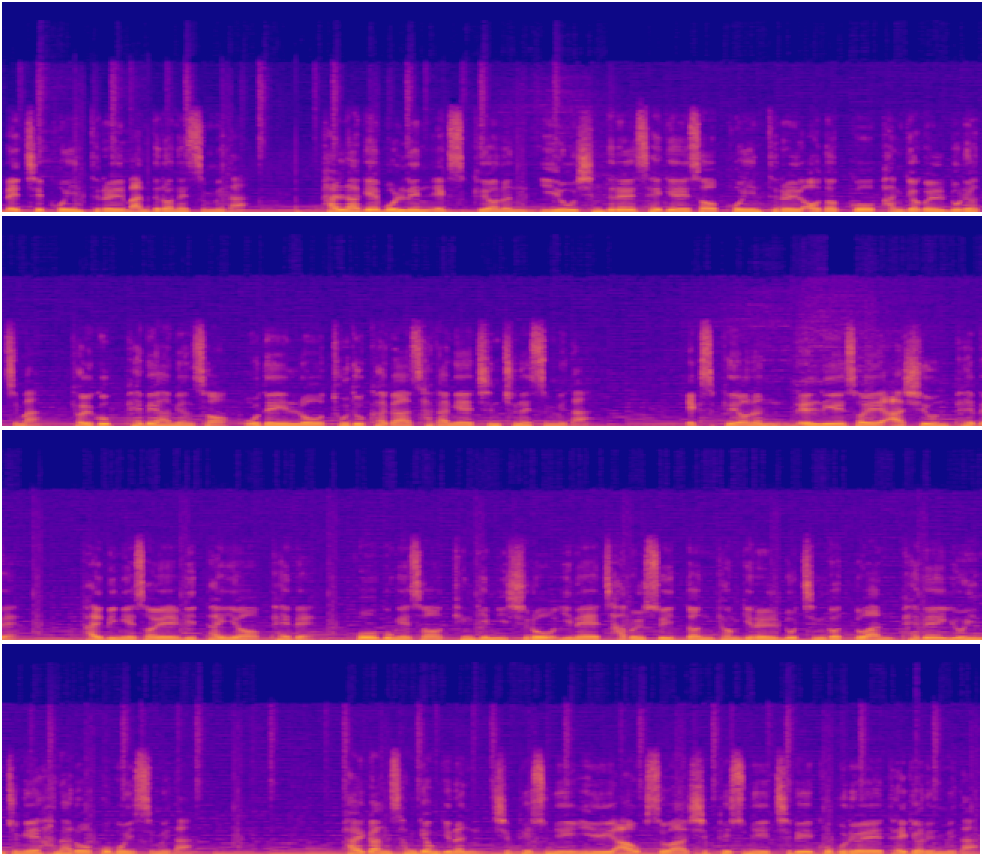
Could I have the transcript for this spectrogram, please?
매치 포인트를 만들어냈습니다. 탈락에 몰린 엑스퀘어는 이후 신들의 세계에서 포인트를 얻었고 반격을 노렸지만 결국 패배하면서 5대1로 두두카가 4강에 진출했습니다. 엑스퀘어는 랠리에서의 아쉬운 패배, 달빙에서의 리타이어 패배, 호호공에서 튕김 이슈로 인해 잡을 수 있던 경기를 놓친 것 또한 패배 요인 중의 하나로 보고 있습니다. 8강 3경기는 CP순위 2위 아홉스와 CP순위 7위 고구려의 대결입니다.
